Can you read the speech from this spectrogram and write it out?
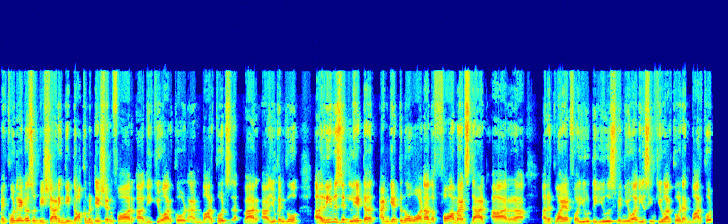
My co-trainers would be sharing the documentation for uh, the QR code and barcodes, where you can go revisit later and get to know what are the formats that are required for you to use when you are using QR code and barcode.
